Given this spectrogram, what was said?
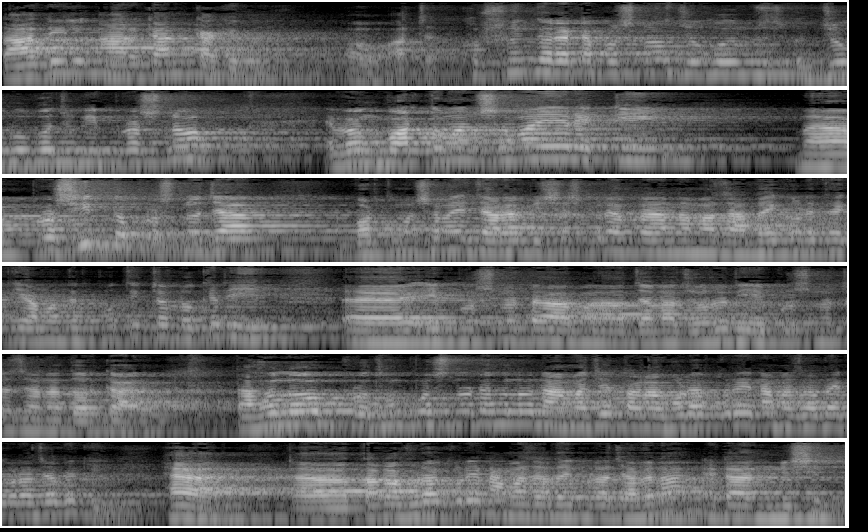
তাদিল আরকান কাকে বলে? ও আচ্ছা খুব সুন্দর একটা প্রশ্ন, যুগ যুগ উপযোগী প্রশ্ন এবং বর্তমান সময়ের একটি প্রসিদ্ধ প্রশ্ন যা বর্তমান সময়ে যারা বিশেষ করে আমরা নামাজ আদায় করে থাকি, আমাদের প্রতিটা লোকেরই এই প্রশ্নটা জানা জরুরি, এই প্রশ্নটা জানা দরকার। তাহলে প্রথম প্রশ্নটা হলো, নামাজে তাড়াহুড়া করে নামাজ আদায় করা যাবে কি? হ্যাঁ তাড়াহুড়া করে নামাজ আদায় করা যাবে না, এটা নিষিদ্ধ।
